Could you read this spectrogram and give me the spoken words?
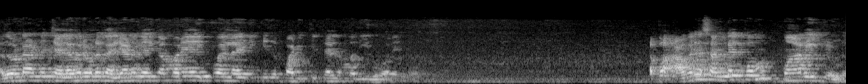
അതുകൊണ്ടാണ് ചിലവരോട് കല്യാണം കഴിക്കാൻ പറയാ ഇപ്പോൾ അല്ല എനിക്ക് ഇത് പഠിച്ചിട്ടെല്ലാം മതി എന്ന് പറയുന്നത്. അപ്പൊ അവരെ സങ്കല്പം മാറിയിട്ടുണ്ട്.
